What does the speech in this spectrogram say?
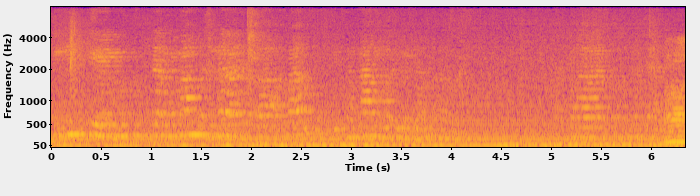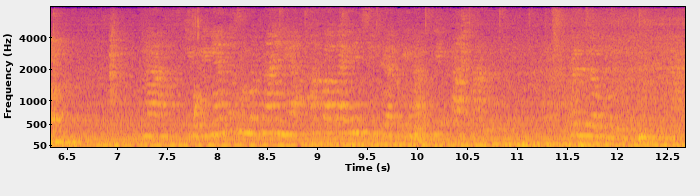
bikin game dan memang benar eh, apa menang gitu. Dapat medali. Ah. Nah, ibunya tuh sempat nanya, apakah ini sudah dihak ciptakan? Belum. Nah,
